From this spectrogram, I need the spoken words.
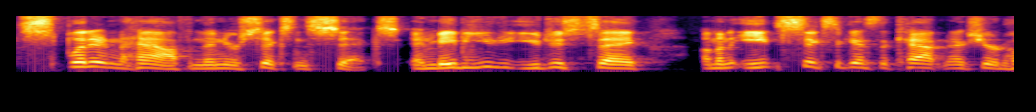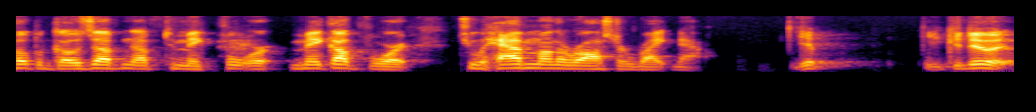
split it in half, and then you're six and six. And maybe you, you just say, I'm gonna eat six against the cap next year and hope it goes up enough to make for make up for it to have him on the roster right now. Yep. You could do it.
